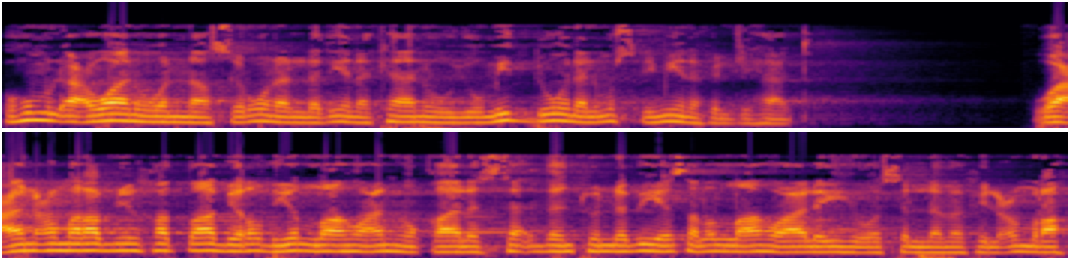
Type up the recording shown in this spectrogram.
وهم الأعوان والناصرون الذين كانوا يمدون المسلمين في الجهاد. وعن عمر بن الخطاب رضي الله عنه قال استأذنت النبي صلى الله عليه وسلم في العمرة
